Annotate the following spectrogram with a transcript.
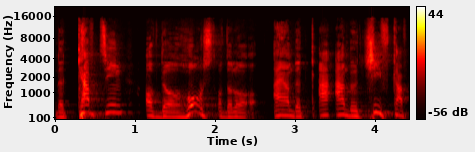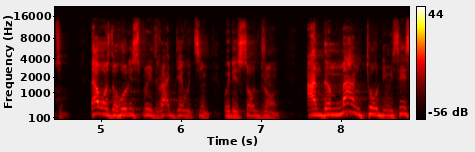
the captain of the host of the Lord. I am the I am the chief captain. That was the Holy Spirit right there with him, with his sword drawn. And the man told him, he says,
